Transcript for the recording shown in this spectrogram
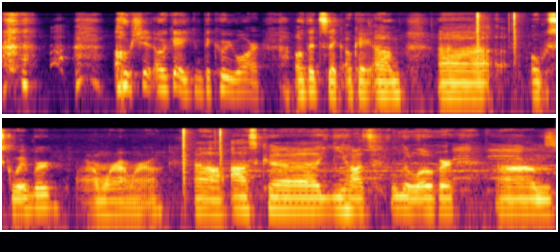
oh shit, okay, you can pick who you are. Oh, that's sick. Okay, um, uh, oh, Squidward. Uh, Asuka, Yeehaws a little over. Um,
